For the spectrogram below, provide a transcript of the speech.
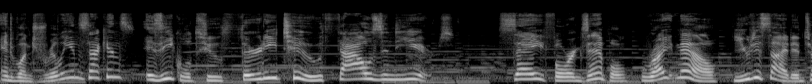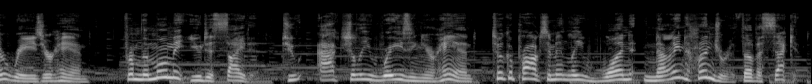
And 1 trillion seconds is equal to 32,000 years. Say, for example, right now, you decided to raise your hand. From the moment you decided to actually raising your hand took approximately 1 900th of a second.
